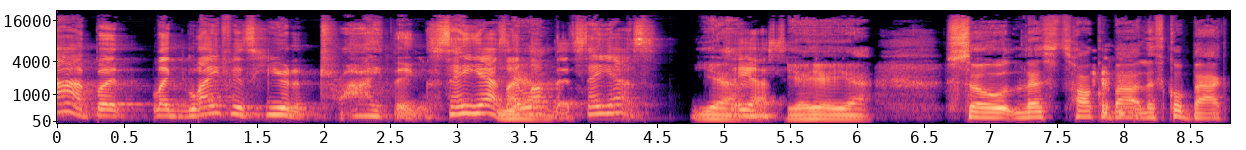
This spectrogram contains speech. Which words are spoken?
not, but like life is here to try things. Say yes. I love that. Say yes. Yeah. Say yes. Yeah, yeah, yeah. So let's talk about, let's go back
